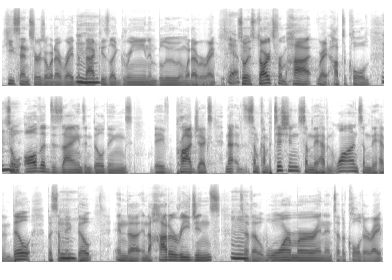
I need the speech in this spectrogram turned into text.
heat sensors or whatever, right? The back is like green and blue and whatever, right? Mm-hmm. Yeah. Mm-hmm. So it starts from hot, right? Hot to cold. So all the designs and buildings. They've projects, not some competitions, some they haven't won, some they haven't built, but some Mm-hmm. they built in the in the hotter regions to the warmer and then to the colder, right?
